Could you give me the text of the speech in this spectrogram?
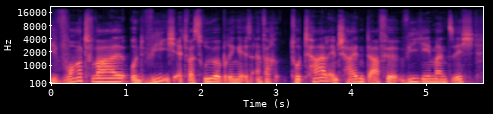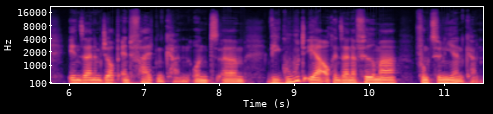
die Wortwahl und wie ich etwas rüberbringe, ist einfach total entscheidend dafür, wie jemand sich in seinem Job entfalten kann und ähm, wie gut er auch in seiner Firma funktionieren kann.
